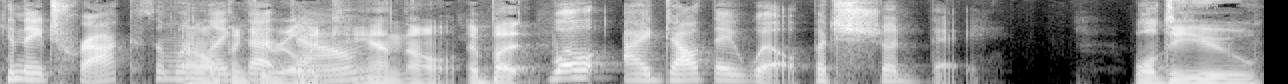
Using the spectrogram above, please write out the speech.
Can they track I someone don't like think that you really down? can though. Uh, but Well, I doubt they will, but should they? well, do you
